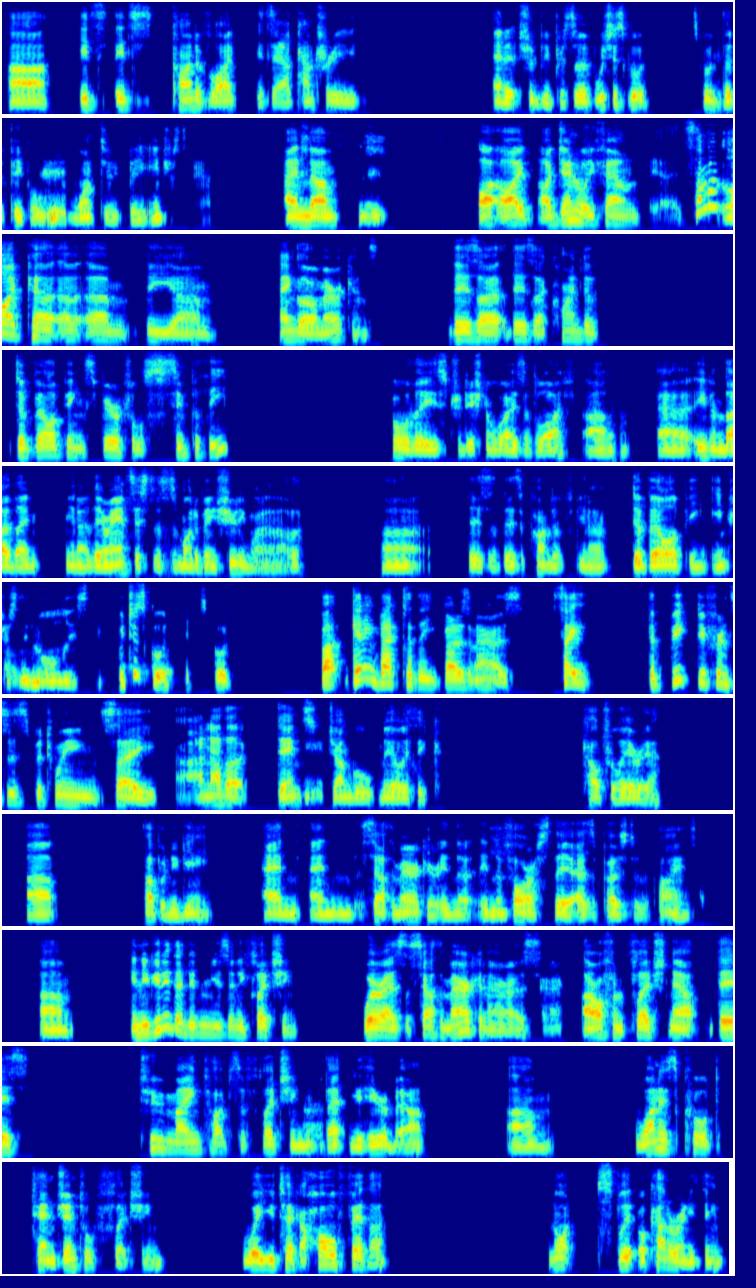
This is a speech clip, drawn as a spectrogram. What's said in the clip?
Uh, it's it's kind of like it's our country, and it should be preserved, which is good. It's good that people want to be interested in it, and um, I, I I generally found somewhat like uh, uh um, the um, Anglo Americans. There's a there's a kind of developing spiritual sympathy for these traditional ways of life, um, uh, even though they, you know, their ancestors might have been shooting one another. Uh, there's a, there's a kind of you know developing interest in all these things, which is good. It's good. But getting back to the bows and arrows, say the big differences between, say, another dense jungle Neolithic cultural area uh, Papua New Guinea and and South America in the in the forest there as opposed to the plains. Um, in New Guinea, they didn't use any fletching, whereas the South American arrows are often fletched. Now, there's two main types of fletching that you hear about. Um, one is called tangential fletching, where you take a whole feather, not split or cut or anything,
